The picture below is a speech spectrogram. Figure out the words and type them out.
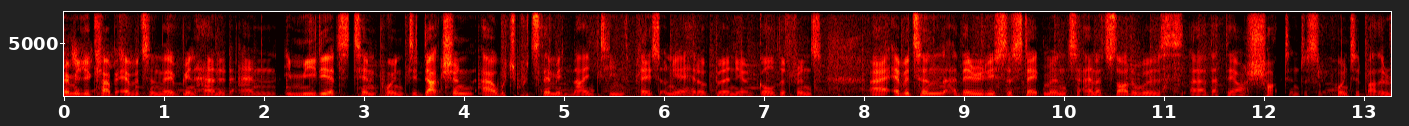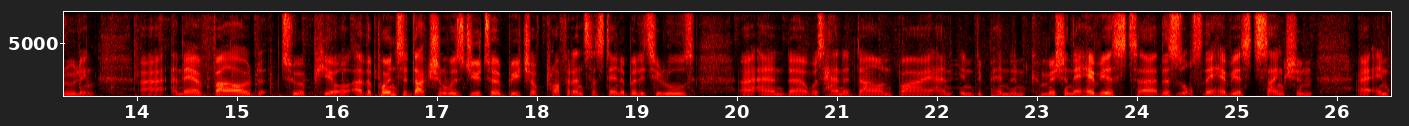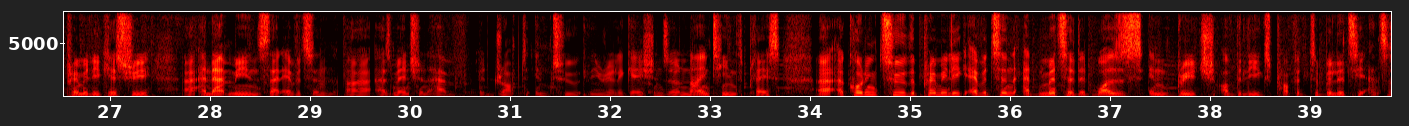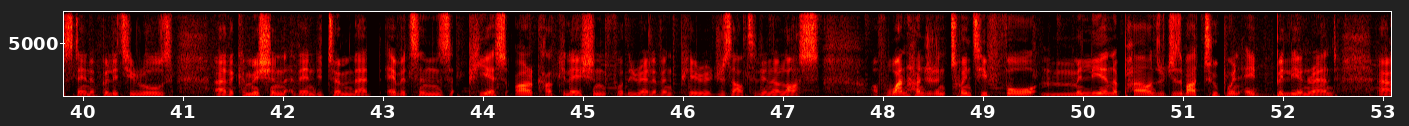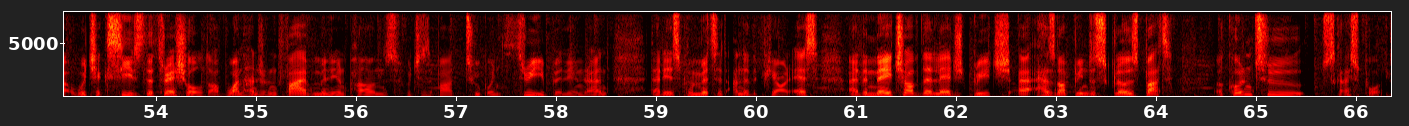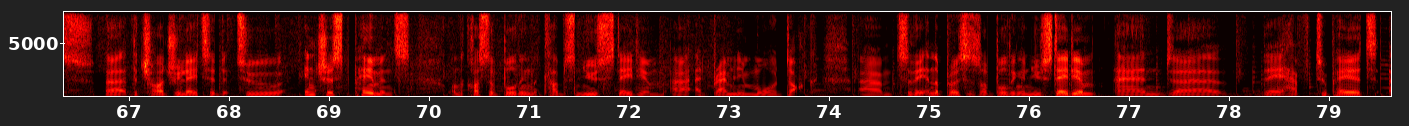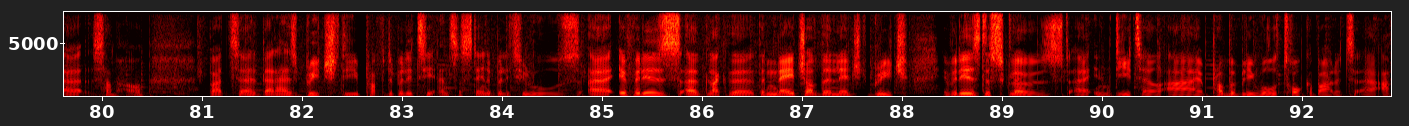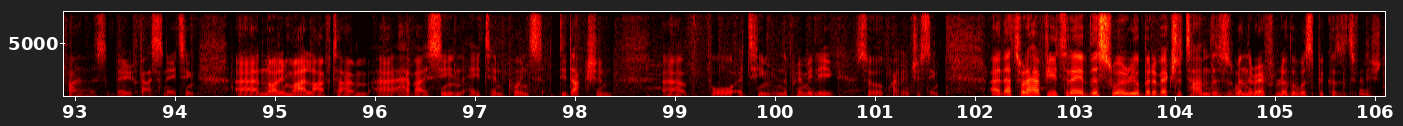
Premier League club Everton, they've been handed an immediate 10 point deduction, uh, which puts them in 19th place, only ahead of Burnley on goal difference. Uh, Everton, they released a statement, and it started with uh, that they are shocked and disappointed by the ruling, uh, and they have vowed to appeal. Uh, the point deduction was due to a breach of profit and sustainability rules, uh, and uh, was handed down by an independent commission. The heaviest, this is also the heaviest sanction in Premier League history, and that means that Everton, as have dropped into the relegation zone, 19th place. according to the Premier League, Everton admitted it was in breach breach of the league's profitability and sustainability rules. Uh, the Commission then determined that Everton's PSR calculation for the relevant period resulted in a loss of 124 million pounds, which is about 2.8 billion rand, uh, which exceeds the threshold of 105 million pounds, which is about 2.3 billion rand, that is permitted under the PRS. Uh, the nature of the alleged breach uh, has not been disclosed, but According to Sky Sports, uh, the charge related to interest payments on the cost of building the club's new stadium uh, at Bramley Moore Dock. Um, so they're in the process of building a new stadium and uh, they have to pay it uh, somehow but uh, that has breached the profitability and sustainability rules. Uh, if it is uh, like the, the nature of the alleged breach, if it is disclosed uh, in detail, I probably will talk about it. Uh, I find this very fascinating. Uh, not in my lifetime have I seen a 10 points deduction. for a team in the Premier League. So, quite interesting. that's what I have for you today. If this were a real bit of extra time, this is when the ref blew the whistle because it's finished.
